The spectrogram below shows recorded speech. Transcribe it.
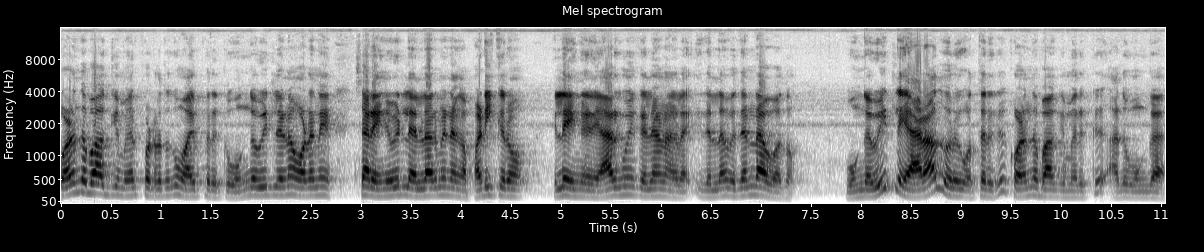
குழந்த பாக்கியம் ஏற்படுறதுக்கும் வாய்ப்பு இருக்குது உங்கள் வீட்டிலனா உடனே சார் எங்கள் வீட்டில் எல்லாருமே நாங்கள் படிக்கிறோம். இல்லை எங்கள் யாருக்குமே கல்யாணம் ஆகலை. இதெல்லாம் விதண்டாவாதம் உங்கள் வீட்டில் யாராவது ஒரு ஒருத்தருக்கு குழந்தை பாக்கியம் இருக்குது அது உங்கள்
